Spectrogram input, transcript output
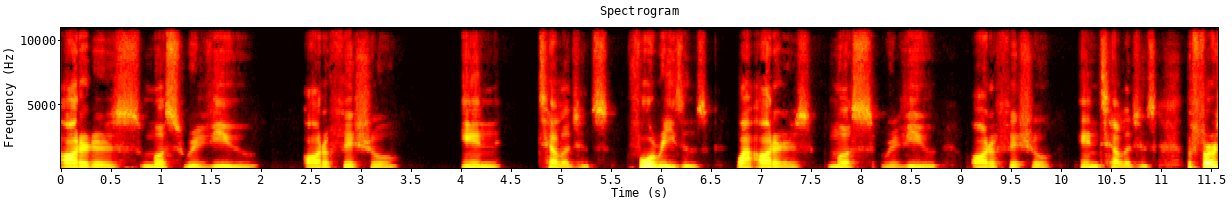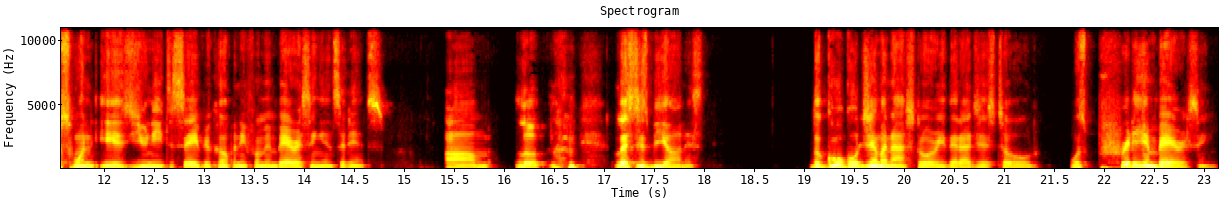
auditors must review artificial intelligence. Four reasons why auditors must review artificial intelligence. The first one is you need to save your company from embarrassing incidents. Um, look, let's just be honest. The Google Gemini story that I just told was pretty embarrassing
